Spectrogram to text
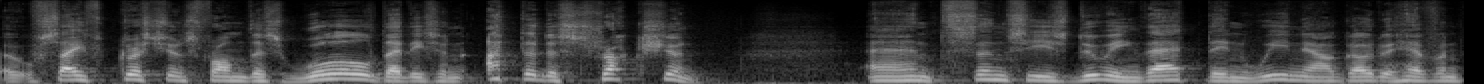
uh, save Christians from this world that is an utter destruction. And since he's doing that, then we now go to heaven,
